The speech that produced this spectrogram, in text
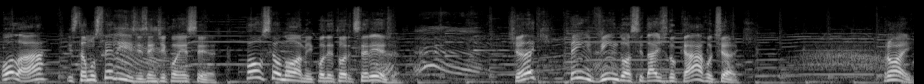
Olá, estamos felizes em te conhecer. Qual o seu nome, coletor de cereja? Chuck? Bem-vindo à cidade do carro, Chuck. Troy,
